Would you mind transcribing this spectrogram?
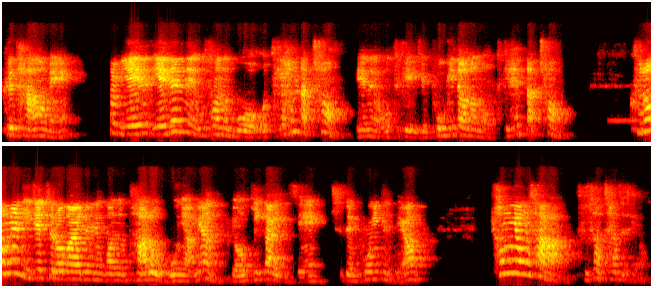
그 다음에 그럼 얘, 얘네는 우선은 뭐 어떻게 한다 쳐. 얘는 어떻게 이제 보기 단어는 어떻게 했다 쳐. 그러면 이제 들어가야 되는 거는 바로 뭐냐면 여기가 이제 주된 포인트인데요. 형용사랑 부사 찾으세요.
